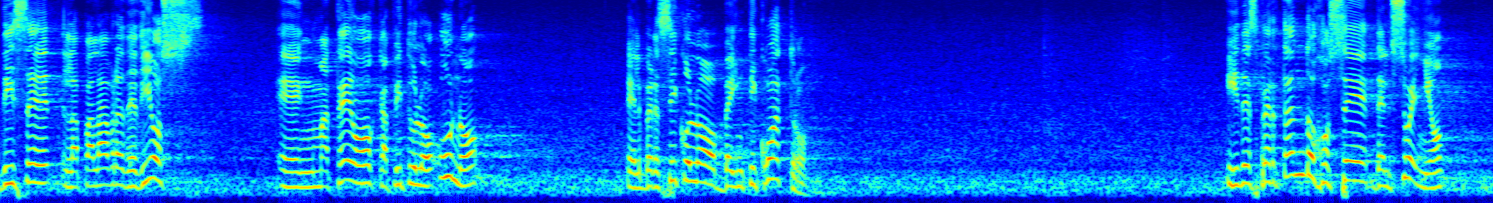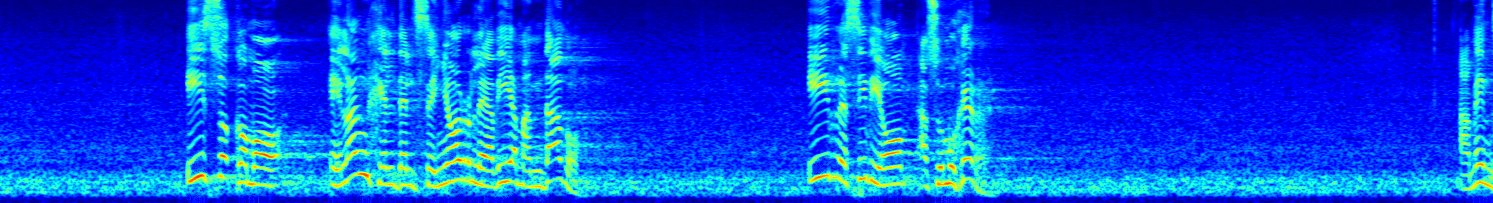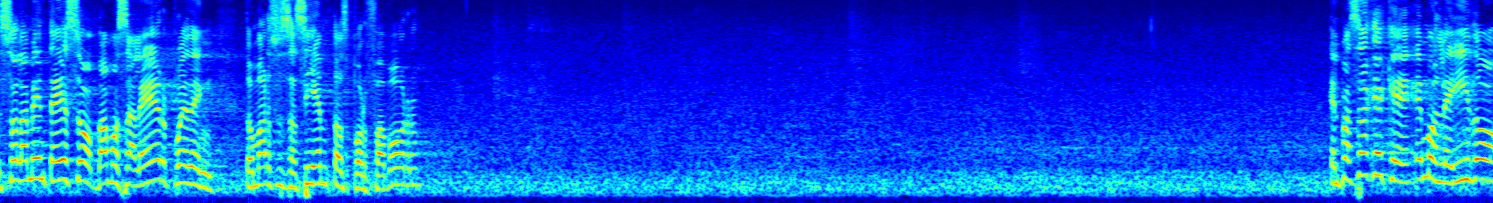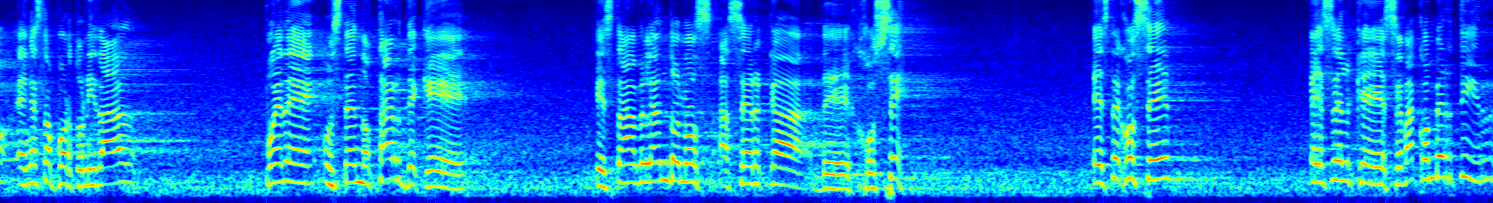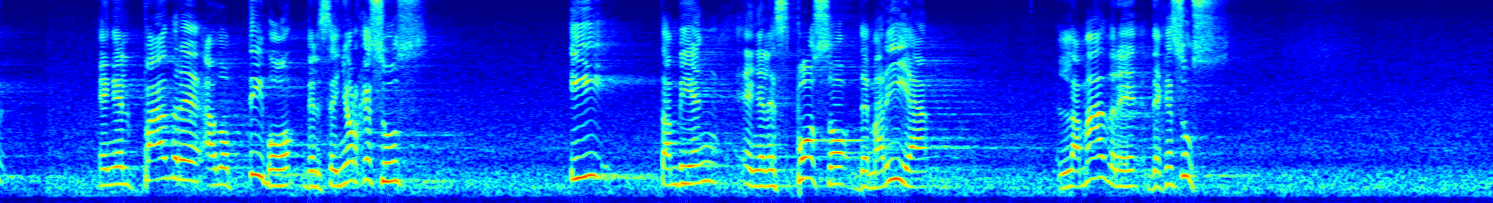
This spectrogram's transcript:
dice la palabra de Dios en Mateo capítulo 1, el versículo 24. Y despertando José del sueño, hizo como el ángel del Señor le había mandado y recibió a su mujer. Amén. Solamente eso vamos a leer. Pueden tomar sus asientos, por favor. El pasaje que hemos leído en esta oportunidad puede usted notar de que está hablándonos acerca de José. Este José es el que se va a convertir en el padre adoptivo del Señor Jesús y también en el esposo de María, la madre de Jesús.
